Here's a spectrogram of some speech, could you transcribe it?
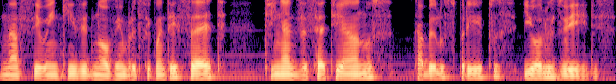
Nasceu em 15 de novembro de 57, tinha 17 anos, cabelos pretos e olhos verdes.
